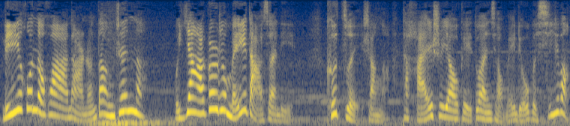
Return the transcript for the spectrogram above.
离婚的话哪能当真呢？我压根儿就没打算离，可嘴上啊，他还是要给段小梅留个希望。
